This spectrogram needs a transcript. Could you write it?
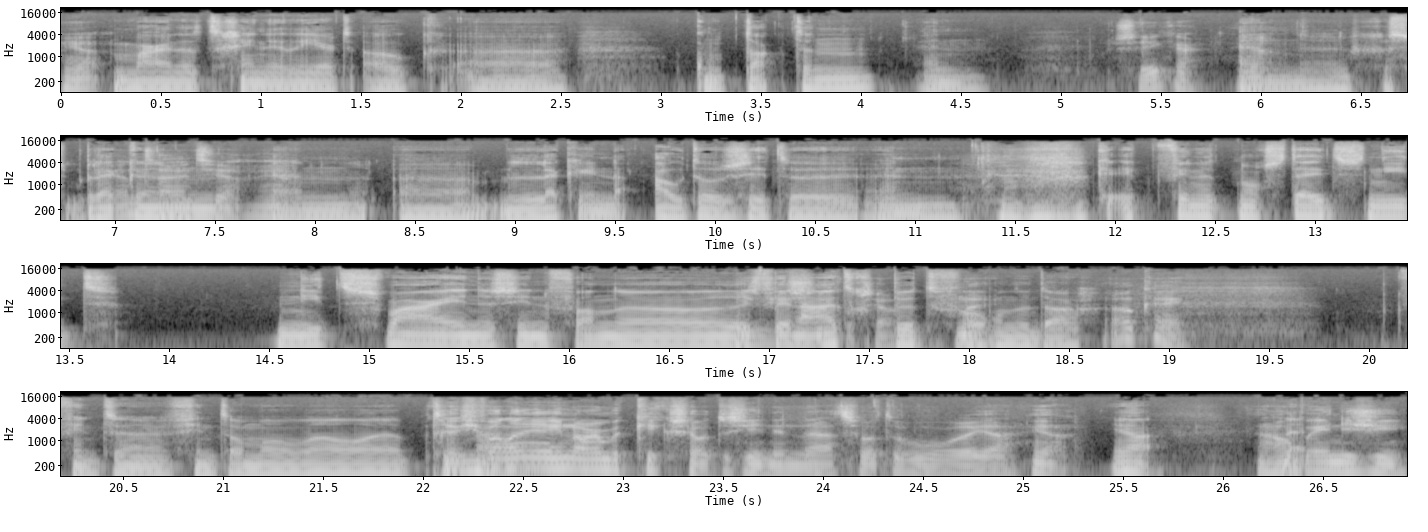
Ja. Maar dat genereert ook contacten en Zeker. en gesprekken. Ja, ja. En lekker in de auto zitten. En ik, ik vind het nog steeds niet, niet zwaar in de zin van... eh, ik ben uitgeput de. Nee. volgende dag. Oké. Ik vind, eh, vind het allemaal wel eh Het geeft je wel een enorme kick zo te zien, inderdaad, zo te horen, ja. ja. Ja. Een hoop Nee. energie.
